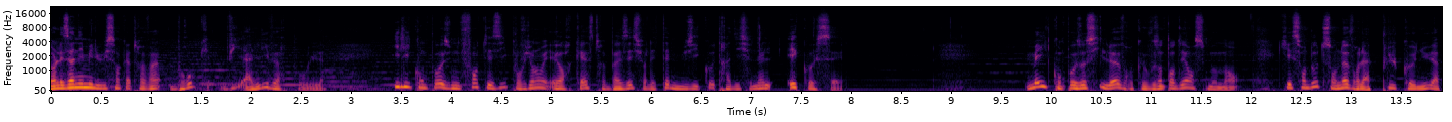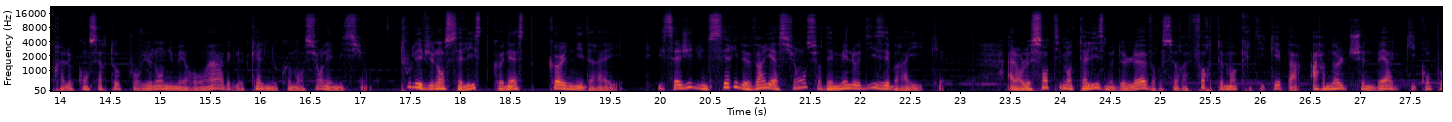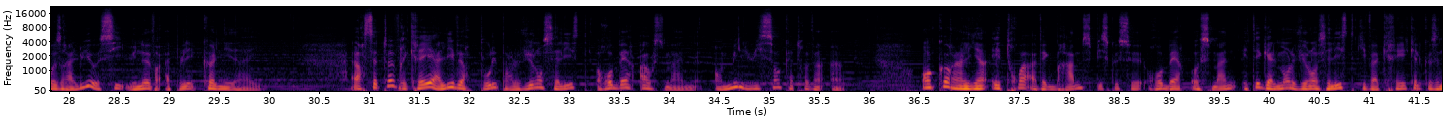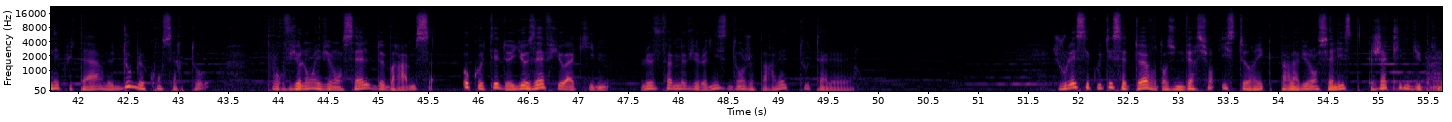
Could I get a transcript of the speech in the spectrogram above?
Dans les années 1880, Brooke vit à Liverpool. Il y compose une fantaisie pour violon et orchestre basée sur les thèmes musicaux traditionnels écossais. Mais il compose aussi l'œuvre que vous entendez en ce moment, qui est sans doute son œuvre la plus connue après le concerto pour violon numéro 1 avec lequel nous commencions l'émission. Tous les violoncellistes connaissent Kol Nidrei. Il s'agit d'une série de variations sur des mélodies hébraïques. Alors le sentimentalisme de l'œuvre sera fortement critiqué par Arnold Schoenberg qui composera lui aussi une œuvre appelée Kol Nidrei. Alors cette œuvre est créée à Liverpool par le violoncelliste Robert Haussmann en 1881. Encore un lien étroit avec Brahms puisque ce Robert Haussmann est également le violoncelliste qui va créer quelques années plus tard le double concerto pour violon et violoncelle de Brahms aux côtés de Joseph Joachim, le fameux violoniste dont je parlais tout à l'heure. Je vous laisse écouter cette œuvre dans une version historique par la violoncelliste Jacqueline Dupré.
